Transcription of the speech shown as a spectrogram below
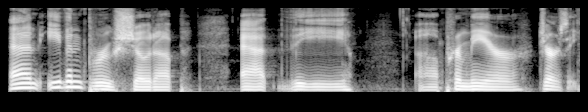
And even Bruce showed up at the uh, premiere Jersey.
